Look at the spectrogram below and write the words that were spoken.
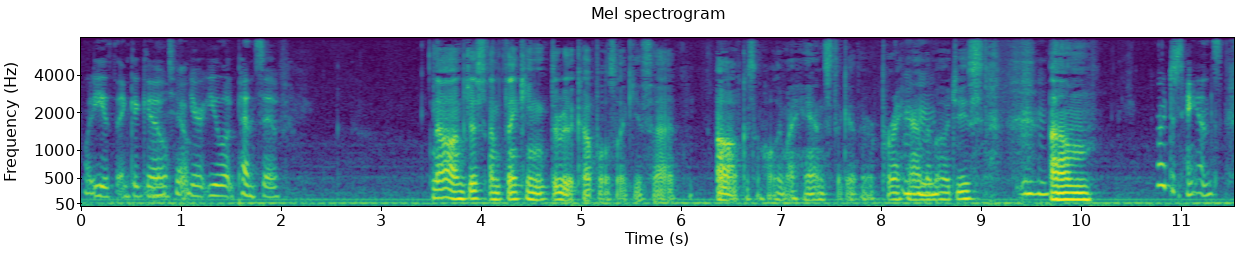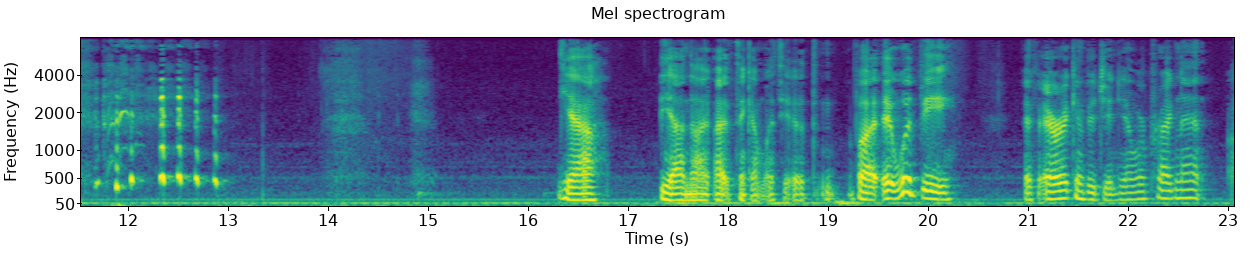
What do you think, Agu? Me too. You're, you look pensive. No, I'm just I'm thinking through the couples, like you said. Oh, because I'm holding my hands together. Pray hand mm-hmm. emojis. Mm-hmm. Um, Or just hands. yeah, yeah. No, I, I think I'm with you. But it would be if Erik and Virginia were pregnant.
